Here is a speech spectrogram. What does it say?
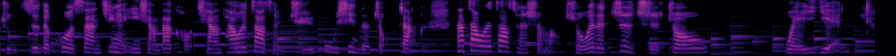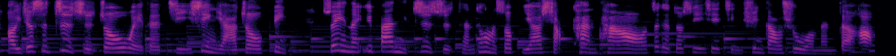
组织的扩散，进而影响到口腔，它会造成局部性的肿胀，那这会造成什么？所谓的智齿周围炎哦，也就是智齿周围的急性牙周病。所以呢，一般你制止疼痛的时候，不要小看它哦，这个都是一些警讯告诉我们的哈。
